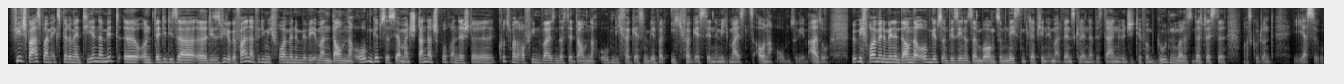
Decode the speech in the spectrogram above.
viel Spaß beim Experimentieren damit. Äh, und wenn dir dieser, äh, dieses Video gefallen hat, würde ich mich freuen, wenn du mir wie immer einen Daumen nach oben gibst. Das ist ja mein Standardspruch an der Stelle. Kurz mal darauf hinweisen, dass der Daumen nach oben nicht vergessen wird, weil ich vergesse den nämlich meistens auch nach oben zu geben. Also, würde mich freuen, wenn du mir den Daumen nach oben gibst und wir sehen uns dann morgen zum nächsten Kläppchen im Adventskalender. Bis dahin wünsche ich dir vom Guten mal das, das Beste. Mach's gut und Yassou.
